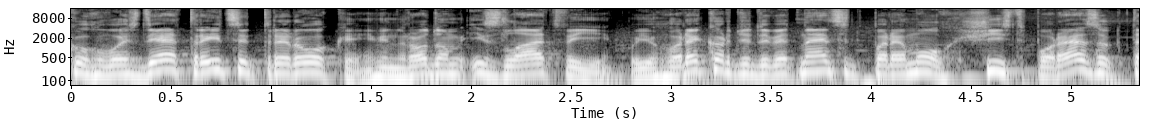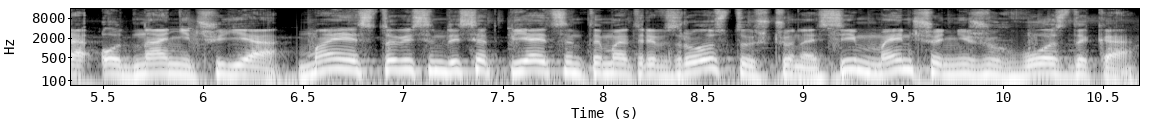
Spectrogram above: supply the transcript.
Противнику гвоздя 33 роки. Він родом із Латвії. У його рекорді 19 перемог, 6 поразок та одна нічия. Має 185 см зросту, що на 7 менше ніж у гвоздика.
